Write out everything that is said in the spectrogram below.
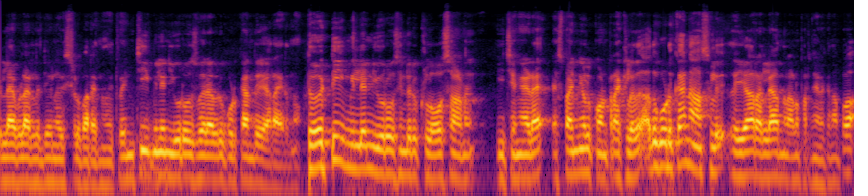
റിലയബിൾ ആയിട്ടുള്ള ജേർണലിസ്റ്റുകൾ പറയുന്നത്. ട്വന്റി മില്യൺ യൂറോസ് വരെ അവർ കൊടുക്കാൻ തയ്യാറായിരുന്നു. തേർട്ടി മില്യൺ യൂറോസിന്റെ ഒരു ക്ലോസ് ആണ് ഈ ചെങ്ങയുടെ എസ്പാന്യോൾ കോൺട്രാക്റ്റിൽ അത് കൊടുക്കാൻ ആസിൽ തയ്യാറല്ല എന്നാണ് പറഞ്ഞിരിക്കുന്നത്. അപ്പോൾ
